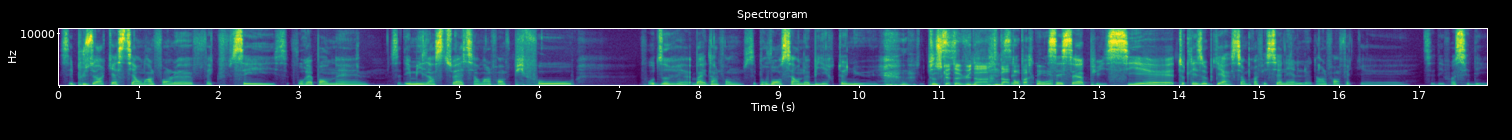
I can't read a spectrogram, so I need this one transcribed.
c'est plusieurs questions, dans le fond. Là. Fait que c'est. faut répondre. euh, c'est des mises en situation, dans le fond. Puis il faut. faut dire. euh, ben, dans le fond, c'est pour voir si on a bien retenu. Tout ce que tu as vu dans, dans ton parcours. C'est ça. Puis si. euh, toutes les obligations professionnelles, là, dans le fond. Fait que. euh, des fois, c'est des.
